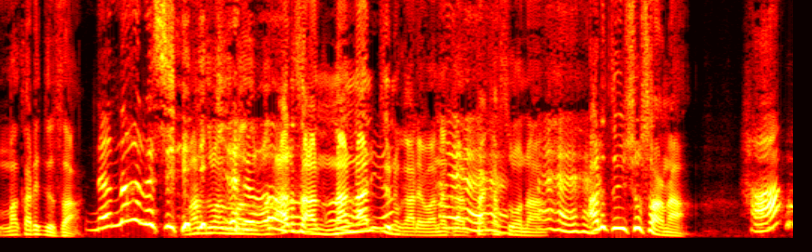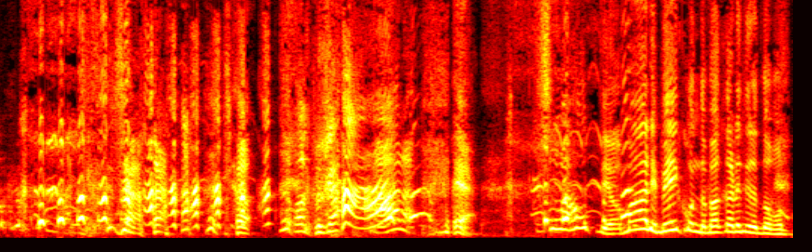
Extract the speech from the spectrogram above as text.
巻かれてさ何の話？まずまずまずあるさあのなんていうのかかあれはなんか高そうな。あれと一緒さな。は？じゃあじゃあわかるか？あら。いやスマホってよ。周りベーコンで巻かれてると思って。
